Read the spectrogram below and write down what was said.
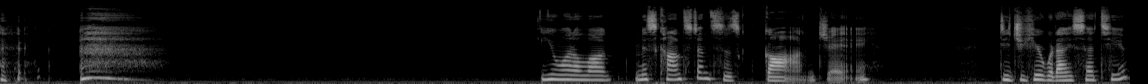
you want to log. Miss Constance is gone, Jay. Did you hear what I said to you?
